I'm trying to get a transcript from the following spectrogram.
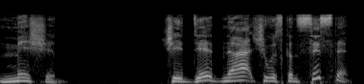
mission. She did not, she was consistent.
